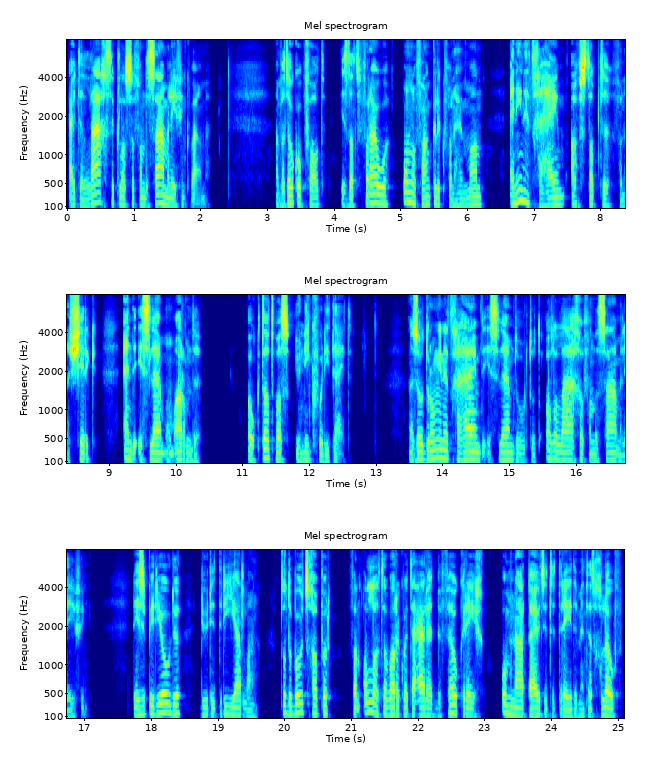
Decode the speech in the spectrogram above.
uit de laagste klasse van de samenleving kwamen. En wat ook opvalt, is dat vrouwen onafhankelijk van hun man en in het geheim afstapten van de shirk en de islam omarmden. Ook dat was uniek voor die tijd. En zo drong in het geheim de islam door tot alle lagen van de samenleving. Deze periode duurde drie jaar lang, tot de boodschapper van Allah ta'ala het bevel kreeg om naar buiten te treden met het geloof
